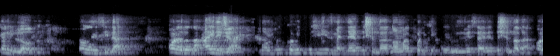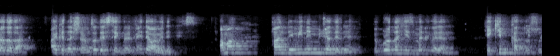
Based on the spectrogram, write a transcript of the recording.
gönüllü olduk. Dolayısıyla orada da ayrıca normal COVID dışı hizmetler dışında, normal polikliniklerimiz vesaire dışında da orada da arkadaşlarımıza destek vermeye devam edeceğiz. Ama pandemiyle mücadele ve burada hizmet veren hekim kadrosu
